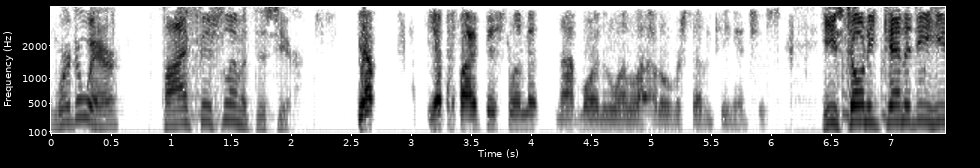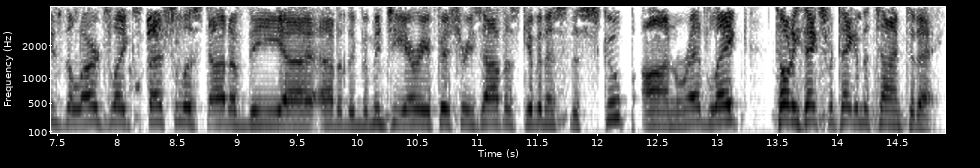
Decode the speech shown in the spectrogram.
weren't aware, five fish limit this year. Yep. Yep, five fish limit, not more than one allowed over 17 inches. He's Tony Kennedy. He's the large lake specialist out of the uh, out of the Bemidji Area Fisheries Office, giving us the scoop on Red Lake. Tony, thanks for taking the time today.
